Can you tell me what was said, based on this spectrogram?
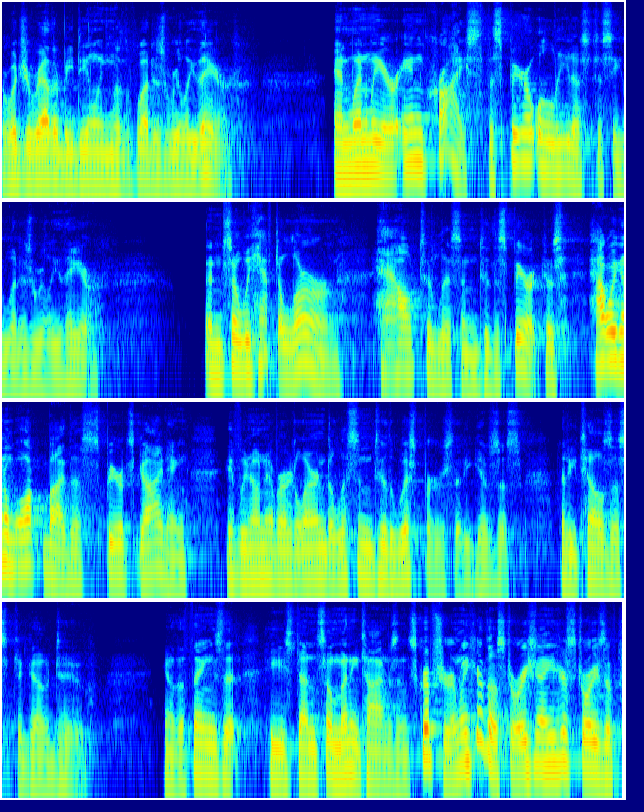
or would you rather be dealing with what is really there? And when we are in Christ, the Spirit will lead us to see what is really there. And so we have to learn how to listen to the Spirit because how are we going to walk by the Spirit's guiding? If we don't ever learn to listen to the whispers that he gives us, that he tells us to go do. You know, the things that he's done so many times in Scripture. And we hear those stories. You know, you hear stories of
